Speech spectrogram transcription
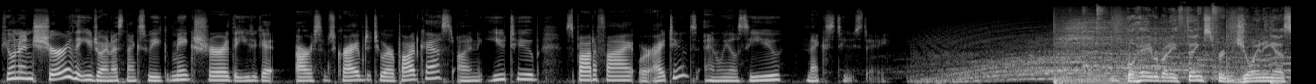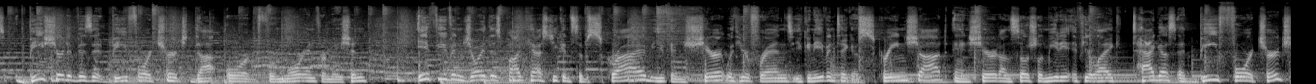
If you want to ensure that you join us next week, make sure that you get are subscribed to our podcast on YouTube, Spotify, or iTunes, and we'll see you next Tuesday. Well, hey, everybody, thanks for joining us. Be sure to visit b4church.org for more information. If you've enjoyed this podcast, you can subscribe, you can share it with your friends, you can even take a screenshot and share it on social media if you like. Tag us at B4Church.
